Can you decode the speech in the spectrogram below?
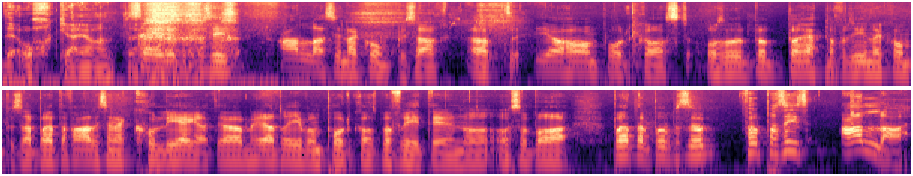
Det orkar jag inte. Säger det till precis alla sina kompisar att jag har en podcast och så be- berättar för dina kompisar, berättar för alla sina kollegor att ja, men jag driver en podcast på fritiden och, och så bara berättar för, för precis alla.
